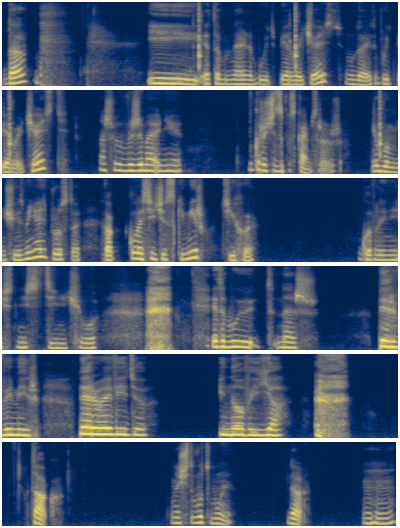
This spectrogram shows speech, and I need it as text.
Да. И это, наверное, будет первая часть. Ну да, это будет первая часть нашего выжимания. Ну, короче, запускаем сразу же. Не будем ничего изменять, просто как классический мир, тихо. Главное не снести ничего. Это будет наш первый мир, первое видео и новый я. Так. Значит, вот мы. Да. Угу.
